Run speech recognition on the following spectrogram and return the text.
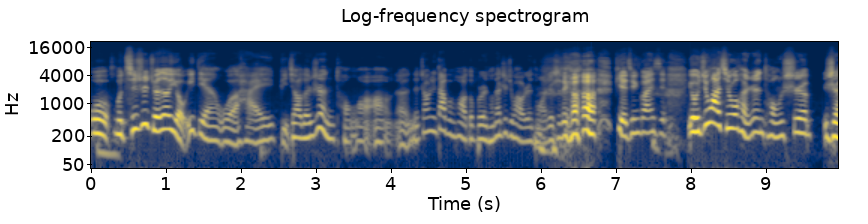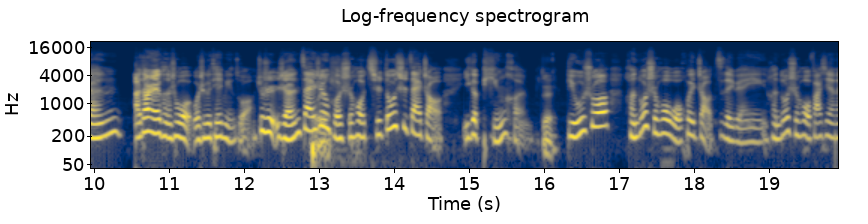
我我其实觉得有一点我还比较的认同啊啊，呃，那张俊大部分话我都不认同，但这句话我认同啊，就是那个 撇清关系。有一句话其实我很认同，是人。啊，当然也可能是我，我是个天秤座，就是人在任何时候其实都是在找一个平衡。对，比如说很多时候我会找自己的原因，很多时候我发现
